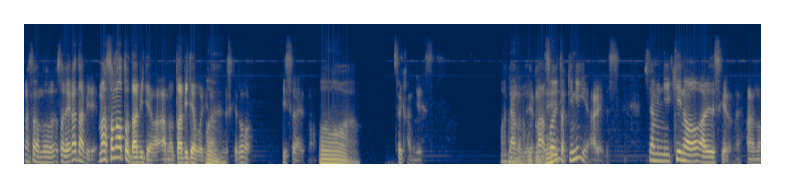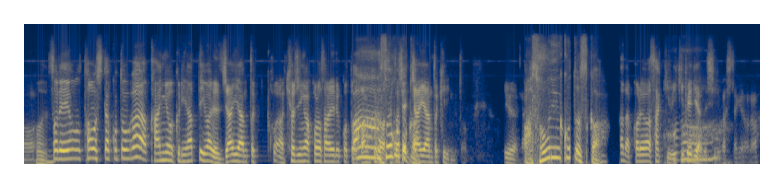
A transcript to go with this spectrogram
まあ、そのそれがダビデ。まあ、その後ダビデはあのダビデ王になるんですけど、イスラエルの。うん。そういう感じです。あなので、まあ、そういう時にあれです。ちなみに昨日あれですけどね、あのはいそれを倒したことが慣用句になって、いわゆるジャイアント、あ巨人が殺されることをあー番狂わせとしてジャイアントキリングというあ、そういうことですか。ただこれはさっきウィキペディアで知りましたけどな。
